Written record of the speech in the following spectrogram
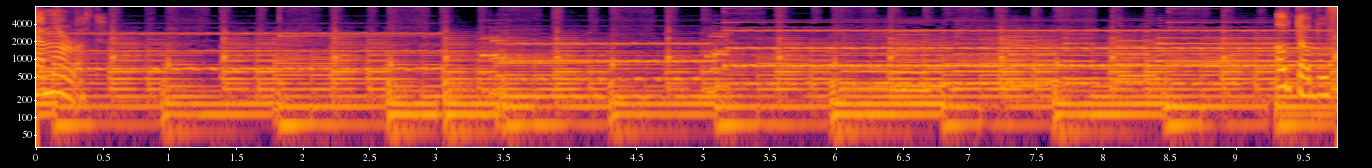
Samolot. Autobus.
